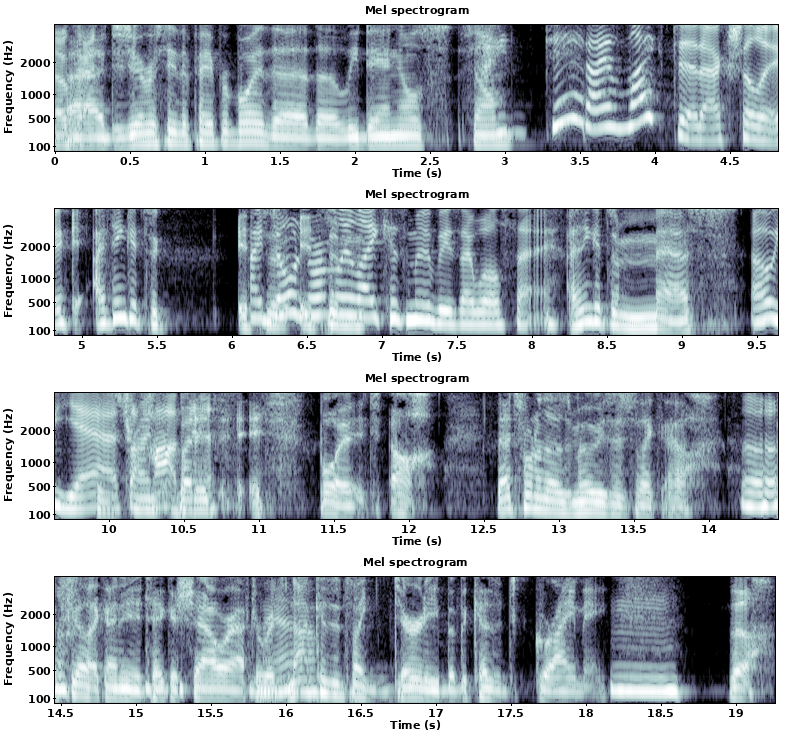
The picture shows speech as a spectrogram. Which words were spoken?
Okay. Uh, did you ever see the Paperboy, the the Lee Daniels film? I did. I liked it actually. I think it's a. It's I a- don't it's normally a- like his movies, I will say. I think it's a mess. Oh yeah, it's, a hot but mess. it's it's boy, it's oh, that's one of those movies. That's like oh, I feel like I need to take a shower afterwards. Yeah. Not because it's like dirty, but because it's grimy. Ugh,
